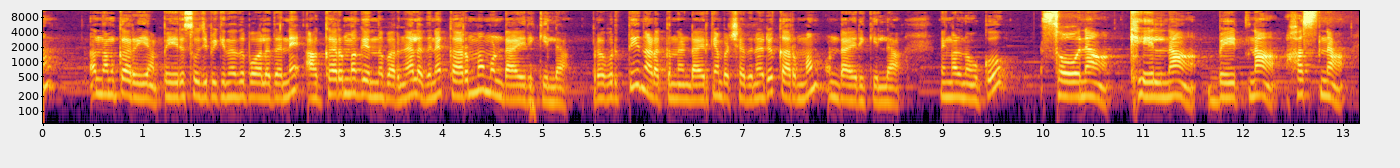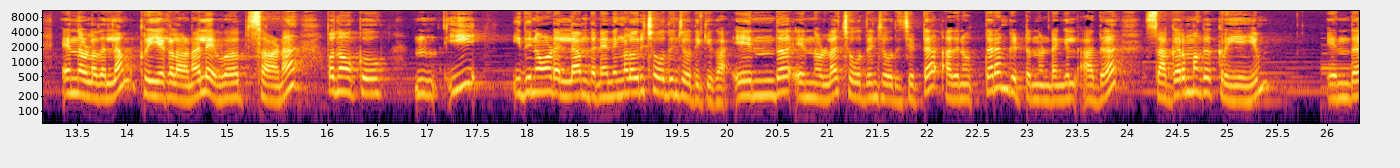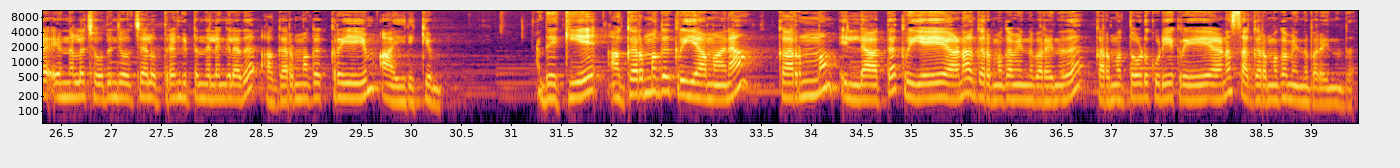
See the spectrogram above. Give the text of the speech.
നമുക്കറിയാം പേര് സൂചിപ്പിക്കുന്നത് പോലെ തന്നെ അകർമ്മക എന്ന് പറഞ്ഞാൽ അതിന് കർമ്മം ഉണ്ടായിരിക്കില്ല പ്രവൃത്തി നടക്കുന്നുണ്ടായിരിക്കാം പക്ഷെ അതിനൊരു കർമ്മം ഉണ്ടായിരിക്കില്ല നിങ്ങൾ നോക്കൂ സോന ഖേൽന ബേട്ന ഹസ്ന എന്നുള്ളതെല്ലാം ക്രിയകളാണ് അല്ലേ വേർബ്സ് ആണ് അപ്പോൾ നോക്കൂ ഉം, ഈ ഇതിനോടെല്ലാം തന്നെ നിങ്ങളൊരു ചോദ്യം ചോദിക്കുക. എന്ത് എന്നുള്ള ചോദ്യം ചോദിച്ചിട്ട് അതിന് ഉത്തരം കിട്ടുന്നുണ്ടെങ്കിൽ അത് സകർമ്മക ക്രിയയും എന്ത് എന്നുള്ള ചോദ്യം ചോദിച്ചാൽ ഉത്തരം കിട്ടുന്നില്ലെങ്കിൽ അത് അകർമ്മക ക്രിയയും ആയിരിക്കും. ദേക്കിയെ അകർമ്മക ക്രിയാമാന കർമ്മം ഇല്ലാത്ത ക്രിയയെയാണ് അകർമ്മകം എന്ന് പറയുന്നത്. കർമ്മത്തോട് കൂടിയ ക്രിയയെയാണ് സകർമ്മകം എന്ന് പറയുന്നത്.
